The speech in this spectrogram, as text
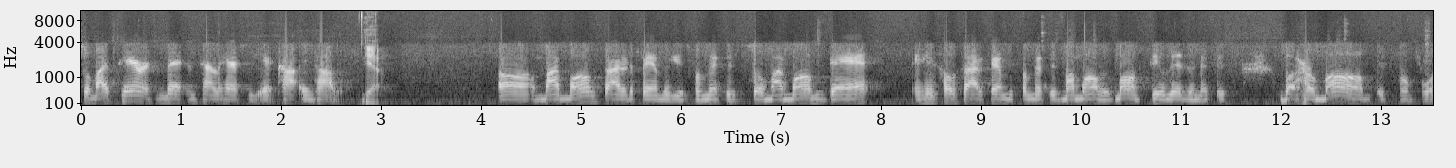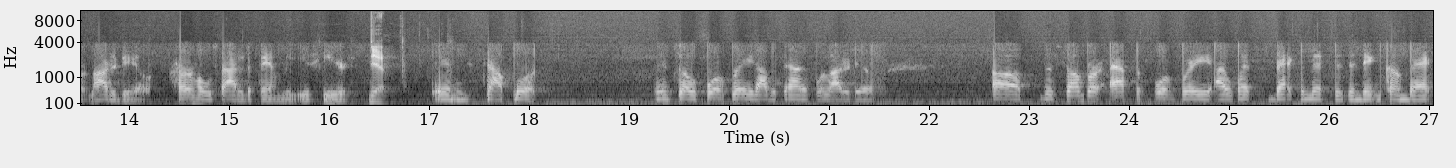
so my parents met in Tallahassee at co- in college. Yeah. Uh, my mom's side of the family is from Memphis. So my mom's dad and his whole side of the family is from Memphis. My mom's mom still lives in Memphis, but her mom is from Fort Lauderdale. Her whole side of the family is here Yeah. in South Florida. And so fourth grade, I was down in Fort Lauderdale. Uh, the summer after fourth grade, I went back to Memphis and didn't come back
